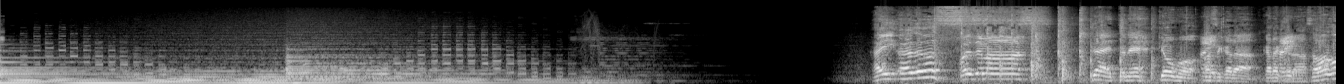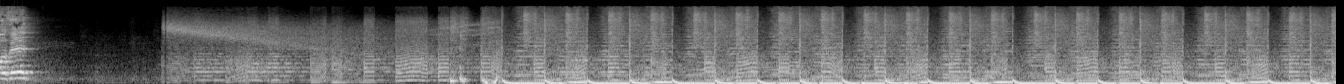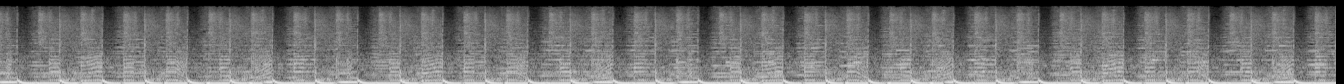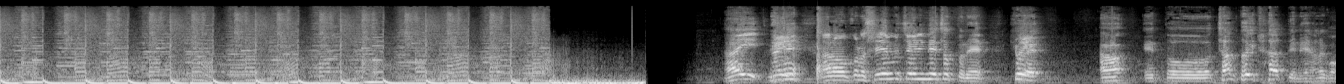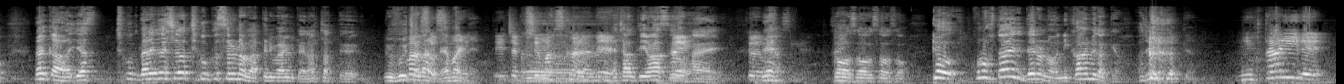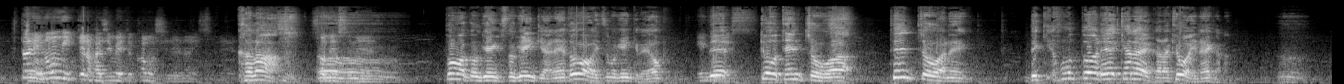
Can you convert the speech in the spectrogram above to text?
はい、おはようございます。おはようございます。じゃあ、えっとね、今日もはい朝から、からかはいら騒ごね、あの、この CM 中にね、ちょっとね、今日、はい。あ、えっと、ちゃんといたってね、あの、こうなんか、やす遅刻、誰かしら遅刻するのが当たり前みたいになっちゃってる風潮なんで、まあそうっすね。やばいね。定着してますからね。うん。ちゃんと言いますよ、はい。ね。そうそうそうそう。今日、この二人で出るのは2回目だっけ？初めてだっけ？二人で二人のみってのは初めてかもしれないですね。かな？そうですね。トーマくん元気そう元気やね。トーマはいつも元気だよ。元気です。今日店長は店長はねでき本当はレアキャラやから今日はいないかな。う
